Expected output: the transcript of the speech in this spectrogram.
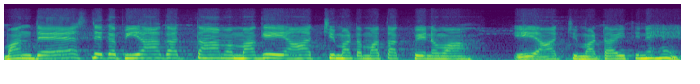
මන් දෑස් දෙක පියාගත්තාම මගේ ආච්චි මට මතක් වෙනවා ඒ ආච්චි මට අයිති නැහැ.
